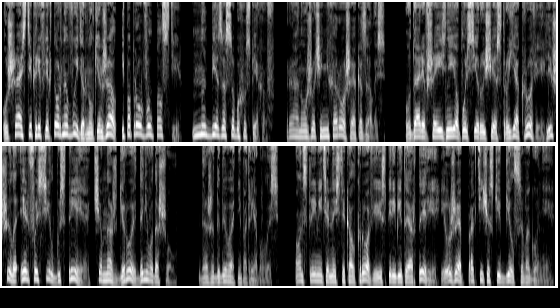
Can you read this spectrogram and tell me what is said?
ушастик рефлекторно выдернул кинжал и попробовал ползти, но без особых успехов. Рана уж очень нехорошая оказалась. Ударившая из нее пульсирующая струя крови лишила эльфа сил быстрее, чем наш герой до него дошел. Даже добивать не потребовалось. Он стремительно истекал кровью из перебитой артерии и уже практически бился в агонии.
